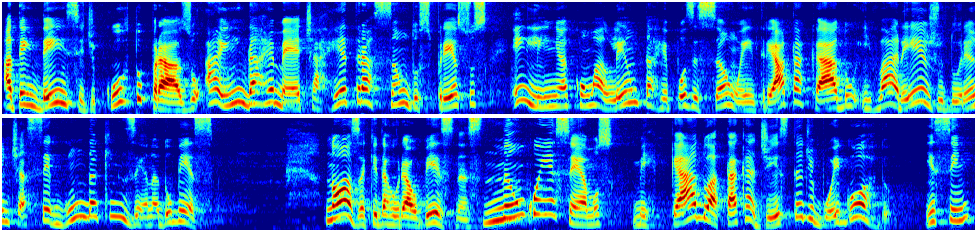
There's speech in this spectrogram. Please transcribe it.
A tendência de curto prazo ainda remete à retração dos preços em linha com a lenta reposição entre atacado e varejo durante a segunda quinzena do mês. Nós aqui da Rural Business não conhecemos mercado atacadista de boi gordo, e sim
